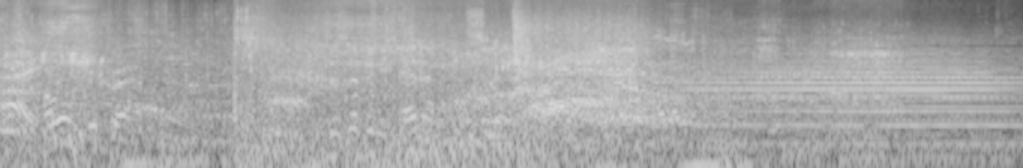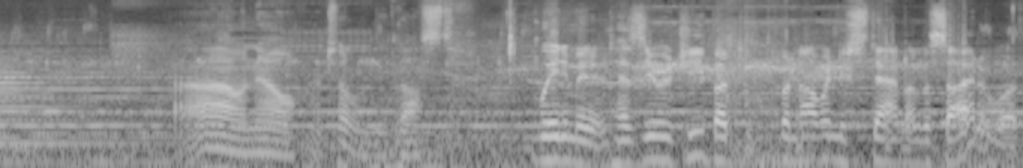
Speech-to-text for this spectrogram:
Hey! Holy crap! Doesn't have any head Wait a minute, it has zero G, but but not when you stand on the side or what?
